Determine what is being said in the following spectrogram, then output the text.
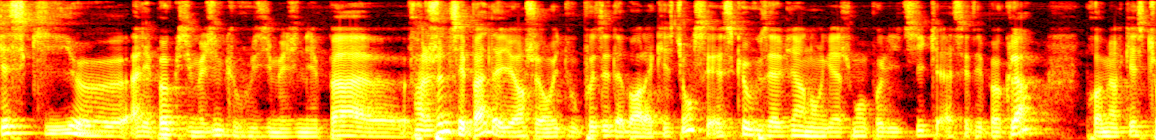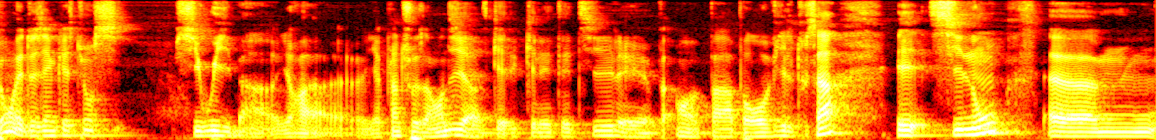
Qu'est-ce qui, euh, à l'époque, j'imagine que vous imaginez pas. Euh, enfin, je ne sais pas d'ailleurs. J'ai envie de vous poser d'abord la question. C'est est-ce que vous aviez un engagement politique à cette époque-là? Première question. Et deuxième question, si, oui, ben, il y y a plein de choses à en dire. Quel, était-il et par, rapport aux villes, tout ça? Et sinon, euh,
